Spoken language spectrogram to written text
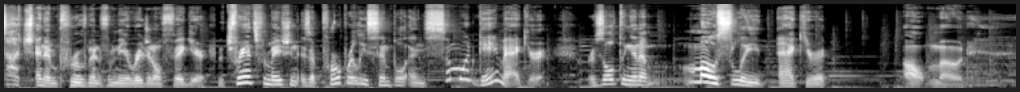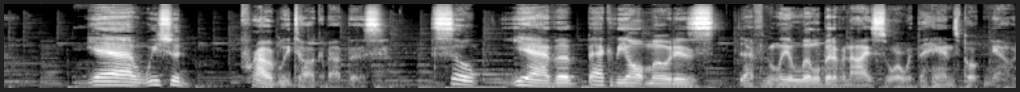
Such an improvement from the original figure. The transformation is appropriately simple and somewhat game accurate, resulting in a mostly accurate alt mode. Yeah, we should probably talk about this. So, yeah, the back of the alt mode is definitely a little bit of an eyesore with the hands poking out.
